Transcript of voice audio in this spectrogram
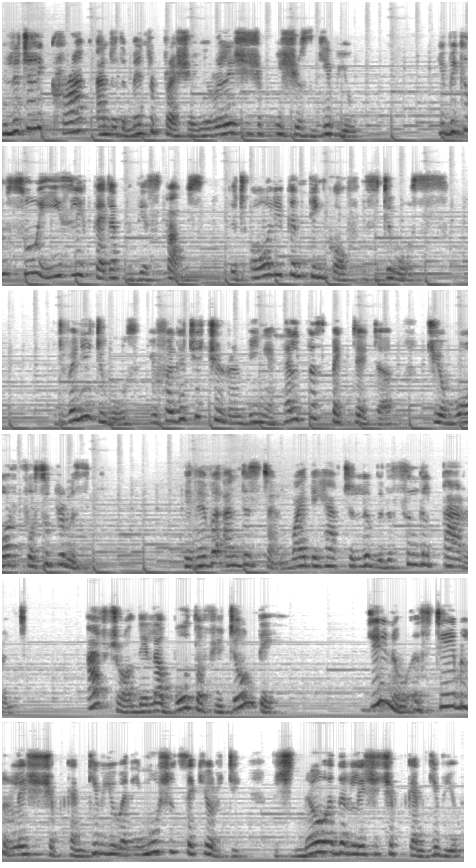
You literally crack under the mental pressure your relationship issues give you you become so easily fed up with your spouse that all you can think of is divorce. But when you divorce, you forget your children being a helpless spectator to your war for supremacy. They never understand why they have to live with a single parent. After all, they love both of you, don't they? Do you know a stable relationship can give you an emotional security which no other relationship can give you?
